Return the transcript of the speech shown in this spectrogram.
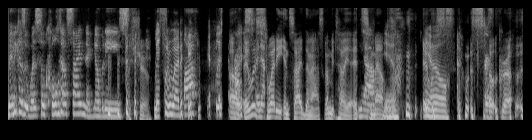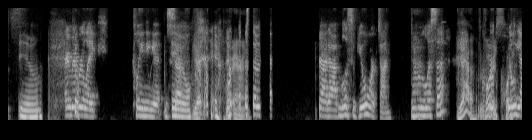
maybe because it was so cold outside, and like nobody's That's true. Sweaty. off. Really Oh, it was know. sweaty inside the mask. Let me tell you, it Yeah. smelled. Ew. it Ew. was. It was so gross. Ew. I remember like cleaning it and stuff. Ew. Yep. Ew. Poor Eryn. that, that uh, Melissa Buell worked on. Remember Melissa? Yeah, of course. Buell, yeah.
